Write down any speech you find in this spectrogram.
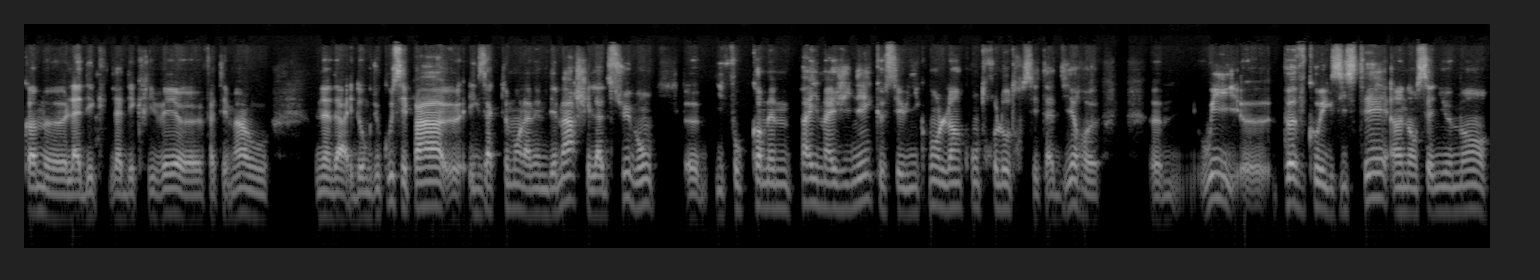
comme la, décrivait Fatima ou, et donc, du coup, ce n'est pas exactement la même démarche. Et là-dessus, bon, il faut quand même pas imaginer que c'est uniquement l'un contre l'autre. C'est-à-dire, oui, peuvent coexister un enseignement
